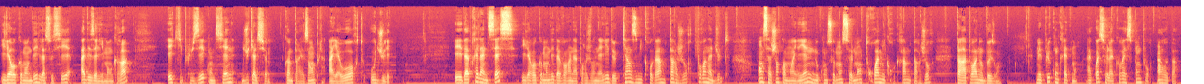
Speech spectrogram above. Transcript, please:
il est recommandé de l'associer à des aliments gras et qui plus est contiennent du calcium, comme par exemple un yaourt ou du lait. Et d'après l'ANSES, il est recommandé d'avoir un apport journalier de 15 microgrammes par jour pour un adulte, en sachant qu'en moyenne nous consommons seulement 3 microgrammes par jour par rapport à nos besoins. Mais plus concrètement, à quoi cela correspond pour un repas?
